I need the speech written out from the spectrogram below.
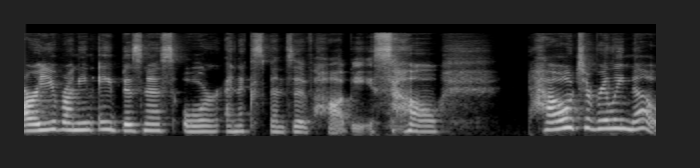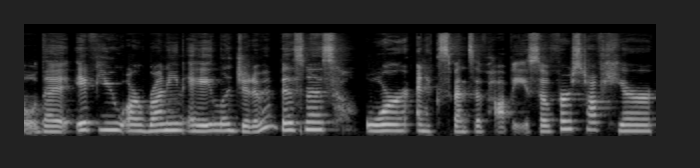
Are you running a business or an expensive hobby? So, how to really know that if you are running a legitimate business or an expensive hobby. So, first off, here,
